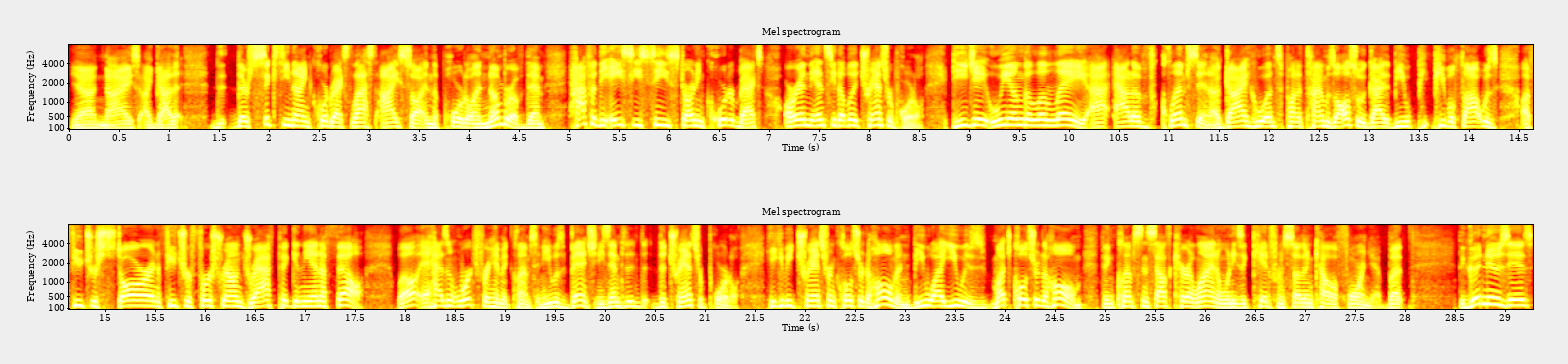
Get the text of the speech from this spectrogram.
Yeah, nice. I got it. There's 69 quarterbacks last I saw in the portal. A number of them, half of the ACC's starting quarterbacks are in the NCAA transfer portal. DJ Uiagalelei uh, out of Clemson, a guy who once upon a time was also a guy that be, people thought was a future star and a future first round draft pick in the NFL. Well, it hasn't worked for him at Clemson. He was benched and he's entered the transfer portal. He could be transferring closer to home, and BYU is much closer to home than Clemson, South Carolina when he's a kid from Southern California. But the good news is,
